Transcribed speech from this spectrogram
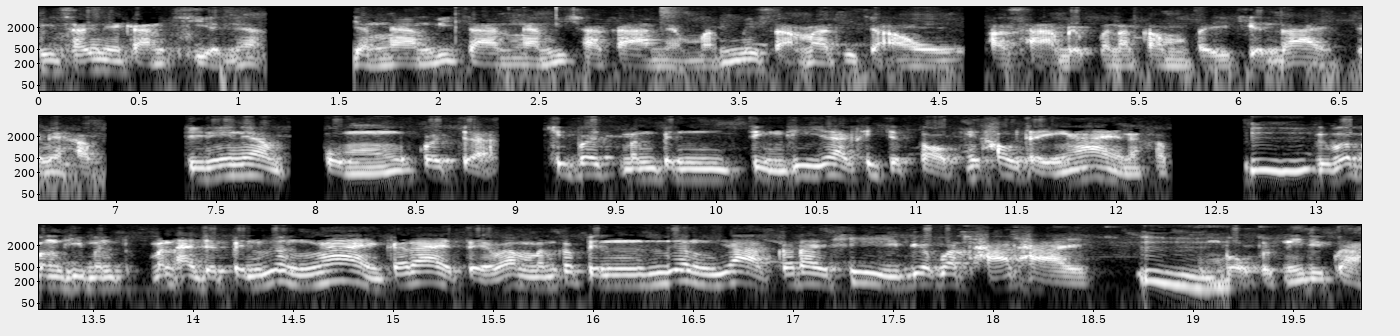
ที่ใช้ในการเขียนเนี่ย อย่างงานวิจารณ์งานวิชาการเนี่ย มันไม่สามารถที่จะเอาภาษาแบบวรรณกรรมไปเขียนได้ใช่ไหมครับ ทีนี้เนี่ยผมก็จะคิดว่ามันเป็นสิ่งที่ยากที่จะตอบให้เข้าใจง่ายนะครับ หรือว่าบางทีมันมันอาจจะเป็นเรื่องง่ายก็ได้ แต่ว่ามันก็เป็นเรื่องยากก็ได้ที่เรียกว่าท้าทายอืมผมบอกแบบนี้ดีกว่า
